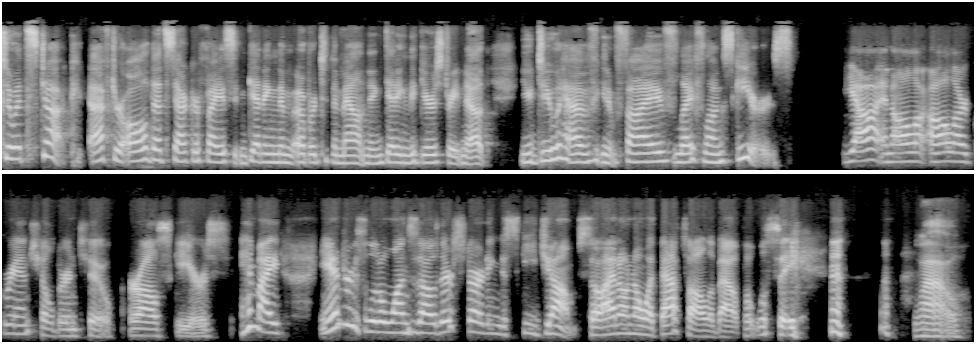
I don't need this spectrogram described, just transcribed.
So it stuck after all that sacrifice and getting them over to the mountain and getting the gear straightened out. You do have, you know, five lifelong skiers. Yeah, and all all our grandchildren too are all skiers. And my Andrew's little ones though, they're starting to ski jump. So I don't know what that's all about, but we'll see. wow.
